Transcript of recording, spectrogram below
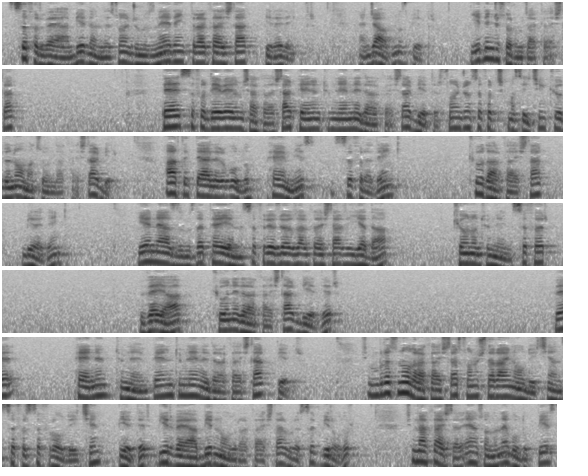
0 veya 1'den de sonucumuz neye denktir arkadaşlar? 1'e denktir. Yani cevabımız 1'dir. 7. sorumuz arkadaşlar. P 0 diye verilmiş arkadaşlar. P'nin tümleri nedir arkadaşlar? 1'dir. Sonucun 0 çıkması için Q'da ne olmak zorunda arkadaşlar? 1. Artık değerleri bulduk. P'miz 0'a denk. Q'da arkadaşlar 1'e denk. Yerine yazdığımızda P yerine 0 yazıyoruz arkadaşlar. Ya da Q'nun tümlerini 0 veya Q nedir arkadaşlar? 1'dir. Ve P'nin tümleri. P'nin tümleri nedir arkadaşlar? 1'dir. Şimdi burası ne olur arkadaşlar? Sonuçlar aynı olduğu için yani 0 0 olduğu için 1'dir. 1 veya 1 ne olur arkadaşlar? Burası 1 olur. Şimdi arkadaşlar en sonunda ne bulduk biz?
